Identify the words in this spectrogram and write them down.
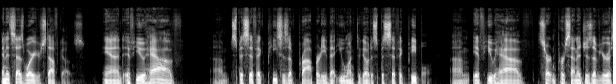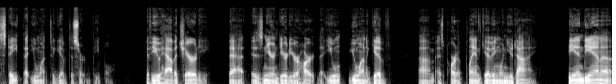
and it says where your stuff goes. And if you have um, specific pieces of property that you want to go to specific people, um, if you have certain percentages of your estate that you want to give to certain people. If you have a charity that is near and dear to your heart that you you want to give um, as part of planned giving when you die, the Indiana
